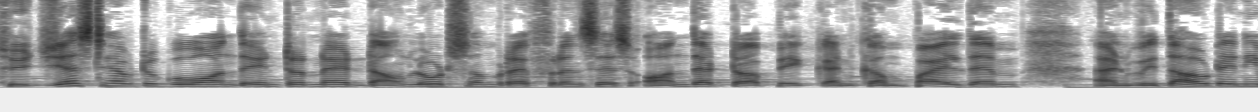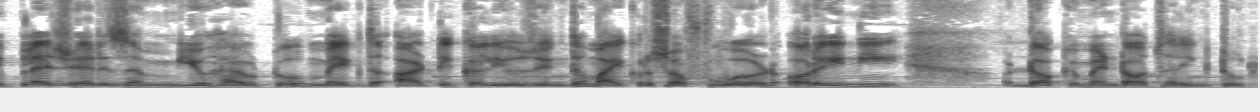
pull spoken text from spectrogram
So you just have to go on the internet, download some references on that topic and compile them and without any plagiarism you have to make the article using the Microsoft Word or any document authoring tool.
